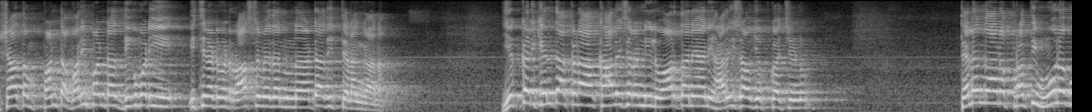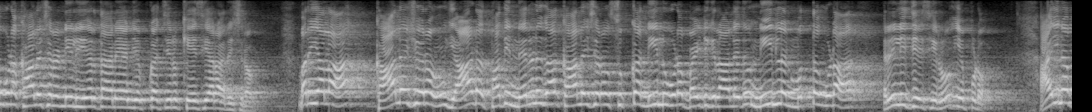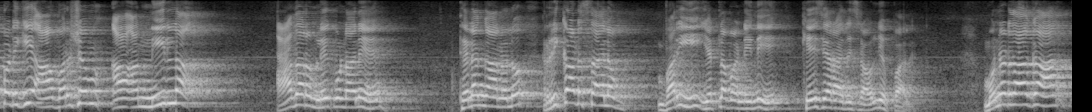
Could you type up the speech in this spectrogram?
శాతం పంట వరి పంట దిగుబడి ఇచ్చినటువంటి రాష్ట్రం ఏదైనా ఉన్నదంటే అది తెలంగాణ. ఎక్కడికి వెళ్తే అక్కడ కాళేశ్వరం నీళ్ళు వాడతానే అని హరీష్ రావు చెప్పుకొచ్చాడు. తెలంగాణ ప్రతి మూలకు కూడా కాళేశ్వరం నీళ్ళు ఏరుతానే అని చెప్పుకొచ్చారు కేసీఆర్ హరీష్ రావు. మరి అలా కాళేశ్వరం యాడ పది నెలలుగా కాళేశ్వరం సుక్క నీళ్ళు కూడా బయటికి రాలేదు నీళ్ళని మొత్తం కూడా రిలీజ్ చేసిర్రు ఎప్పుడో. అయినప్పటికీ ఆ వర్షం ఆ నీళ్ళ ఆధారం లేకుండానే తెలంగాణలో రికార్డు స్థాయిలో వరి ఎట్లా పండింది కేసీఆర్ హరీష్ రావులు చెప్పాలి. మొన్నటిదాకా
